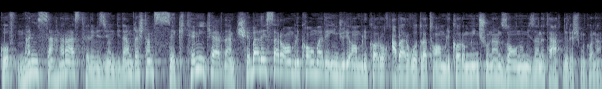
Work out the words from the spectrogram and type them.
گفت من این صحنه رو از تلویزیون دیدم داشتم سکته می کردم چه بلای سر آمریکا اومده اینجوری آمریکا رو قدرت آمریکا رو مینشونن زانو می‌زنه تحقیرش می‌کنن.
